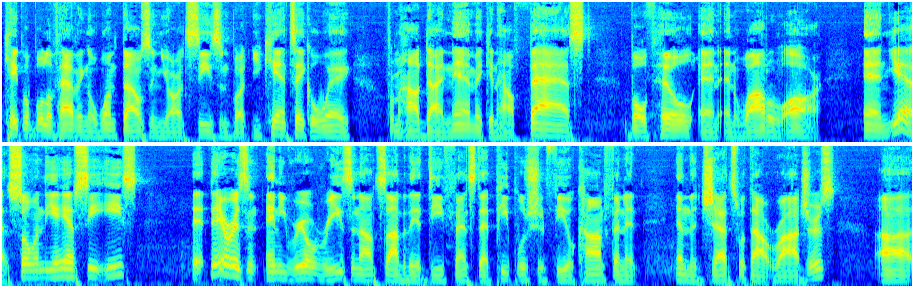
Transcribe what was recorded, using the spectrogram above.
capable of having a 1,000 yard season, but you can't take away from how dynamic and how fast both Hill and, and Waddle are. And yeah, so in the AFC East, th- there isn't any real reason outside of their defense that people should feel confident in the Jets without Rodgers. Uh,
